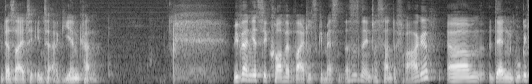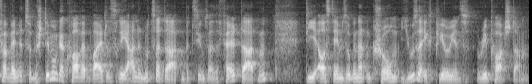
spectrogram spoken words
mit der Seite interagieren kann. Wie werden jetzt die Core Web Vitals gemessen? Das ist eine interessante Frage, ähm, denn Google verwendet zur Bestimmung der Core Web Vitals reale Nutzerdaten bzw. Felddaten, die aus dem sogenannten Chrome User Experience Report stammen.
